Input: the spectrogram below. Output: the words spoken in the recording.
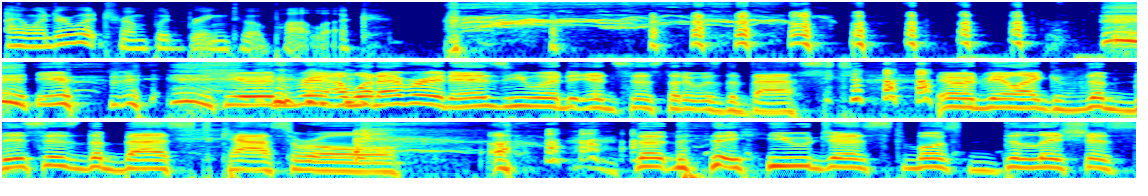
I wonder what Trump would bring to a potluck. he would, would whatever it is, he would insist that it was the best. It would be like the this is the best casserole uh, the the hugest, most delicious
